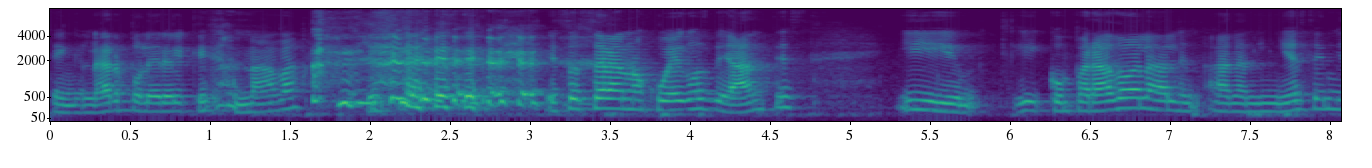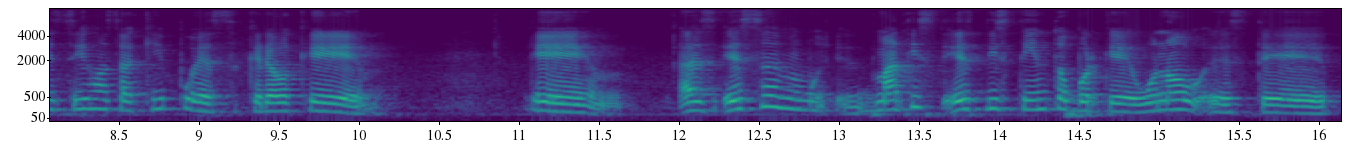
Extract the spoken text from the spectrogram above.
en el árbol era el que ganaba. Esos eran los juegos de antes. Y, y comparado a la, a la, niñez de mis hijos aquí, pues creo que eh, es, es, más, es distinto porque uno, este,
